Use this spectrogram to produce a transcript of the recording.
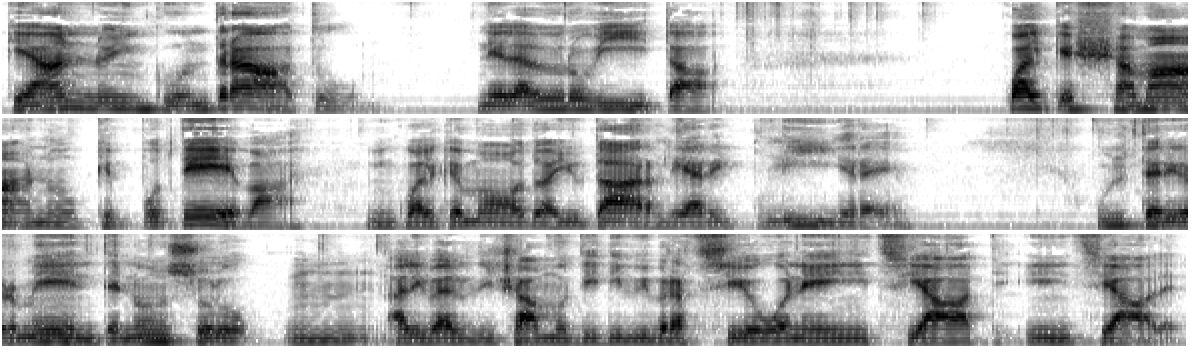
che hanno incontrato nella loro vita qualche sciamano che poteva in qualche modo aiutarli a ripulire ulteriormente, non solo um, a livello diciamo di, di vibrazione iniziati, iniziale,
